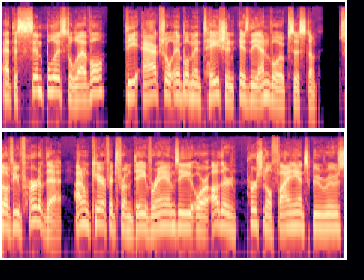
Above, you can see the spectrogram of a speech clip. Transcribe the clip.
At the simplest level, the actual implementation is the envelope system. So if you've heard of that, I don't care if it's from Dave Ramsey or other personal finance gurus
